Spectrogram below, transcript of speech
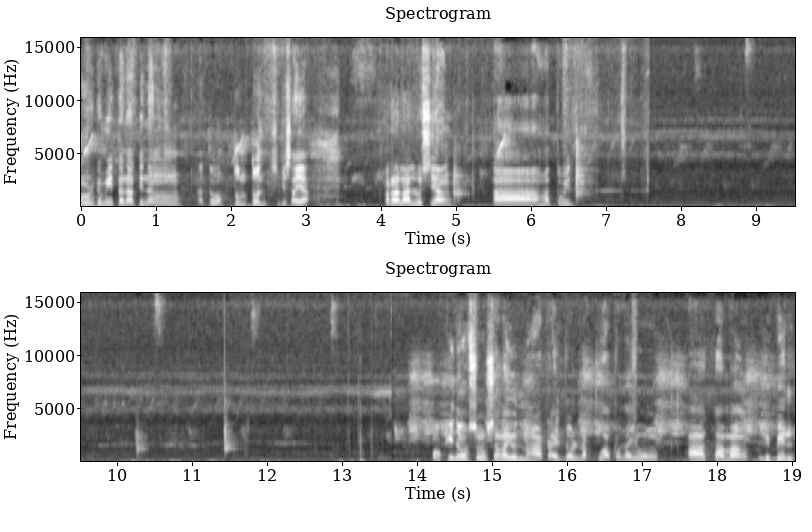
or gamitan natin ng ato tunton sa Bisaya para lalo siyang ah, matuwid. Okay no, so sa ngayon mga ka-idol, nakuha ko na yung ah, tamang level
